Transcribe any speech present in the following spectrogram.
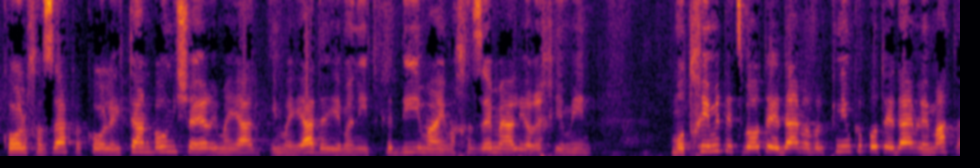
קול חזק, הכל איתן. בואו נישאר עם היד, עם היד הימנית קדימה, עם החזה מעל ירך ימין. מותחים את אצבעות הידיים, אבל פנים כפות הידיים למטה.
